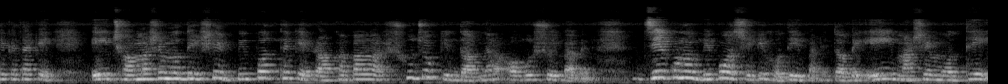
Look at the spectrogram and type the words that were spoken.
থেকে থাকে এই ছ মাসের মধ্যে সেই বিপদ থেকে রক্ষা পাওয়ার সুযোগ কিন্তু আপনারা অবশ্যই পাবেন। যে কোনো বিপদ সেটি হতেই পারে, তবে এই মাসের মধ্যেই,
